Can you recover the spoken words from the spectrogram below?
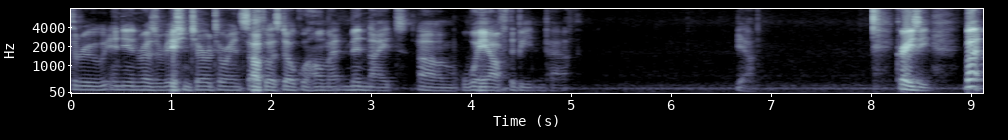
through Indian reservation territory in southwest Oklahoma at midnight, um, way off the beaten path. Yeah. Crazy. But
